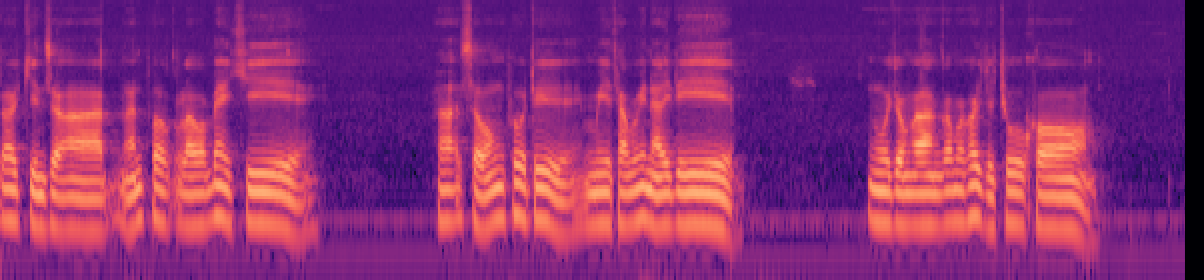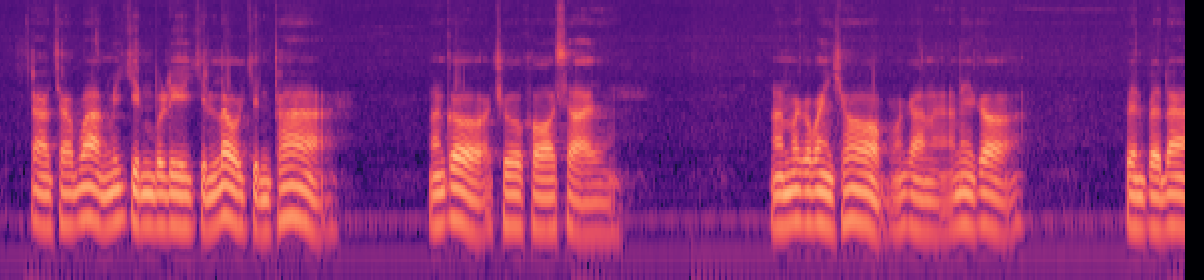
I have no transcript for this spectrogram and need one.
ก็กลิ่นสะอาดเหมือนพวกเราแม่คีพระสงฆ์ผู้ที่มีธรรมวินัยดี งูจงอางก็ไม่ค่อยจะชูคอ ถ้าชาวบ้านไม่กินบุหรี่กินเหล้ากินผ้า มันก็โชูคอใส่มันมันก็ไม่ชอบเหมือนกันอันนี้ก็เป็นไปได้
